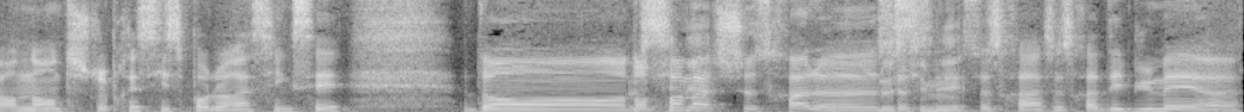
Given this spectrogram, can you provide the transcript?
Alors Nantes, je le précise pour le Racing, c'est dans, dans trois matchs, ce sera, le, le ce, ce, sera, ce sera début mai, euh,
